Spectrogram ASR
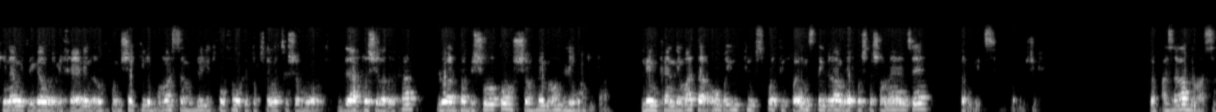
חינמית לגמרי לחיילים לעלות חמישה קילו במסה מבלי לדחוף אוכל תוך 12 שבועות. זה אחלה של הדרכה, לא עלתה בשום מקום, שווה מאוד לראות אותה. לינק כאן למטה, או ביוטיוב, ספוטיפיי, אינסטגרם, איפה שאתה שומע את זה, תרביץ. תמשיך. טוב, אזהרה במסה.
